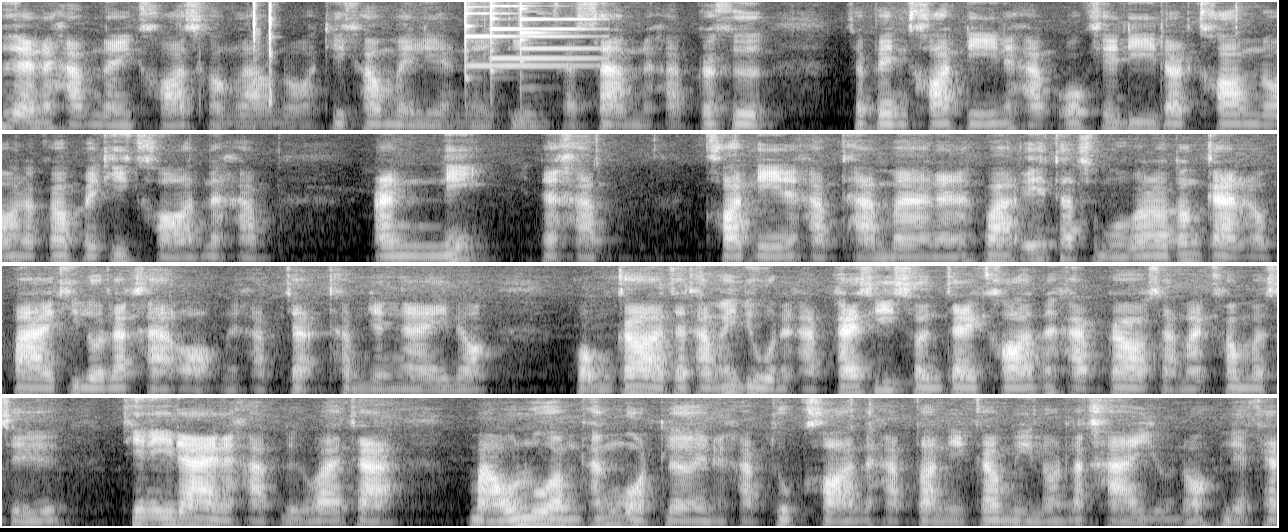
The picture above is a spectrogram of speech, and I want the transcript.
พื่อนๆนะครับในคอร์สของเราเนาะที่เข้ามาเรียนในทีม f a t s u m นะครับ ก็คือจะเป็นคอร์สนี้นะครับ okd.com เนาะแล้วก็ไปที่คอร์สนะครับ อันนี้นะครับคอร์สนี้นะครับถามมานะว่าเอ๊ะถ้าสมมุติว่าเราต้องการเอาป้ายที่ลดราคาออกนะครับ จะทำยังไงเนาะผมก็จะทำให้ดูนะครับ ใครที่สนใจคอร์สนะครับ ก็สามารถเข้ามาซื้อ ที่นี่ได้นะครับ หรือว่าจะเหมารวมทั้งหมดเลยนะครับ ทุกคอร์สนะครับ ตอนนี้ก็มีลดราคาอยู่เนาะเหลือแค่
